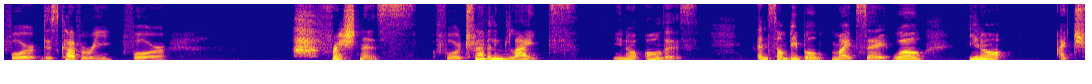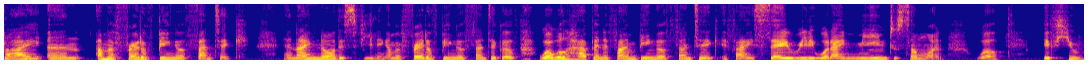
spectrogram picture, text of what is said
for discovery, for freshness, for traveling lights, you know, all this. And some people might say, well, you know, I try and I'm afraid of being authentic. And I know this feeling. I'm afraid of being authentic, of what will happen if I'm being authentic, if I say really what I mean to someone. Well, if you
